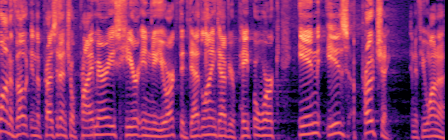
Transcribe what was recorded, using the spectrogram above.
want to vote in the presidential primaries here in New York, the deadline to have your paperwork in is approaching. And if you want to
